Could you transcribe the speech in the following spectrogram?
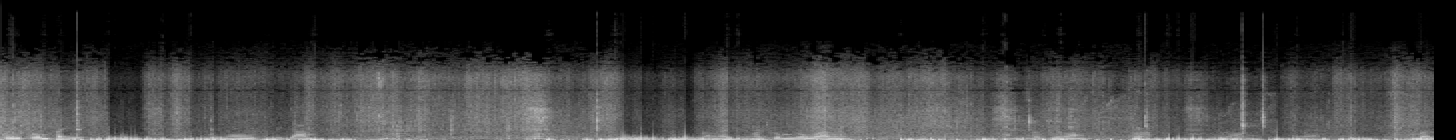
คุยผมไปให้พยายามวันละถึงมาชมจังหวันเราพี่น้องฮะพี่น้องบัน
